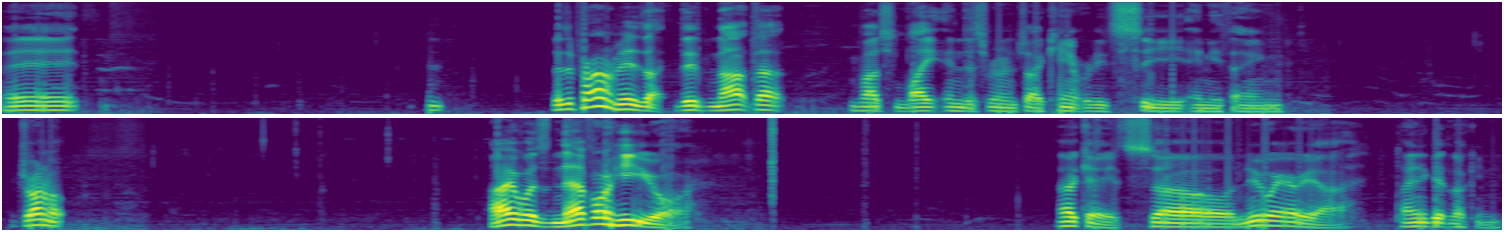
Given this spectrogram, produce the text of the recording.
It, the problem is there's not that much light in this room, so I can't really see anything. Geronimo. I was never here. Okay, so new area. Time to get looking.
